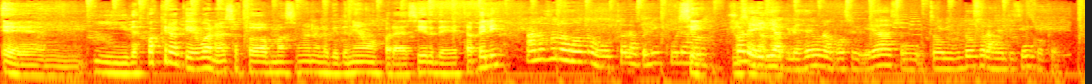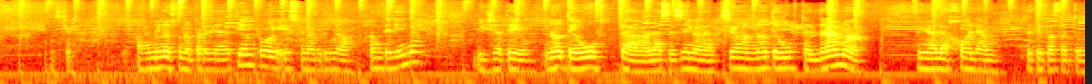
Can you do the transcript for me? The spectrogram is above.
Eh, y después creo que, bueno, eso es todo más o menos lo que teníamos para decir de esta peli. A nosotros no nos gustó la película. Sí, Yo le diría que les dé una posibilidad. Son, son 2 horas 25 que, no sé, para mí no es una pérdida de tiempo. Es una película bastante linda. Y yo te digo, no te gusta las escenas de acción, no te gusta el drama, mira la Holland, se te pasa todo.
